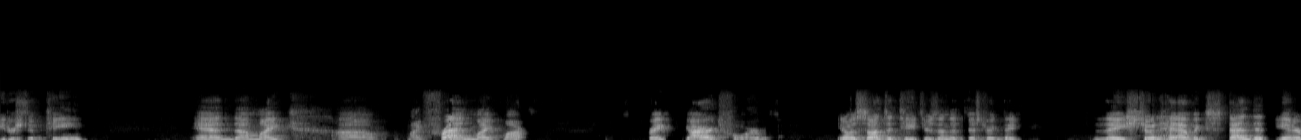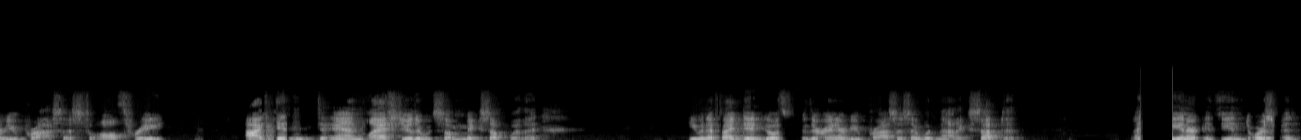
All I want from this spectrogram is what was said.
leadership team, and uh, Mike, uh, my friend Mike Mar, great guard for. You know, sons of teachers in the district, they they should have extended the interview process to all three. I didn't, and last year there was some mix up with it. Even if I did go through their interview process, I would not accept it. The, the endorsement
